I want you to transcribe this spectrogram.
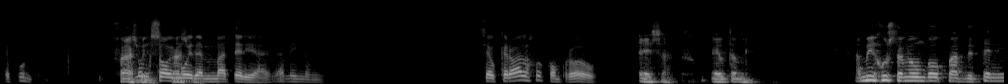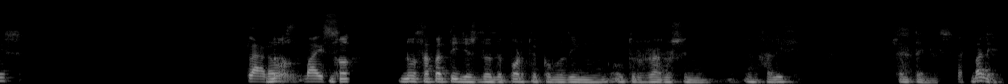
e punto. Faz non sou moi de materia, a min non... Se eu quero algo, compro eu. Exacto, eu tamén. A min justame un bo par de tenis. Claro, no, máis... No, no zapatillas do deporte como din outros raros en, en Galicia. Son tenis, vale?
